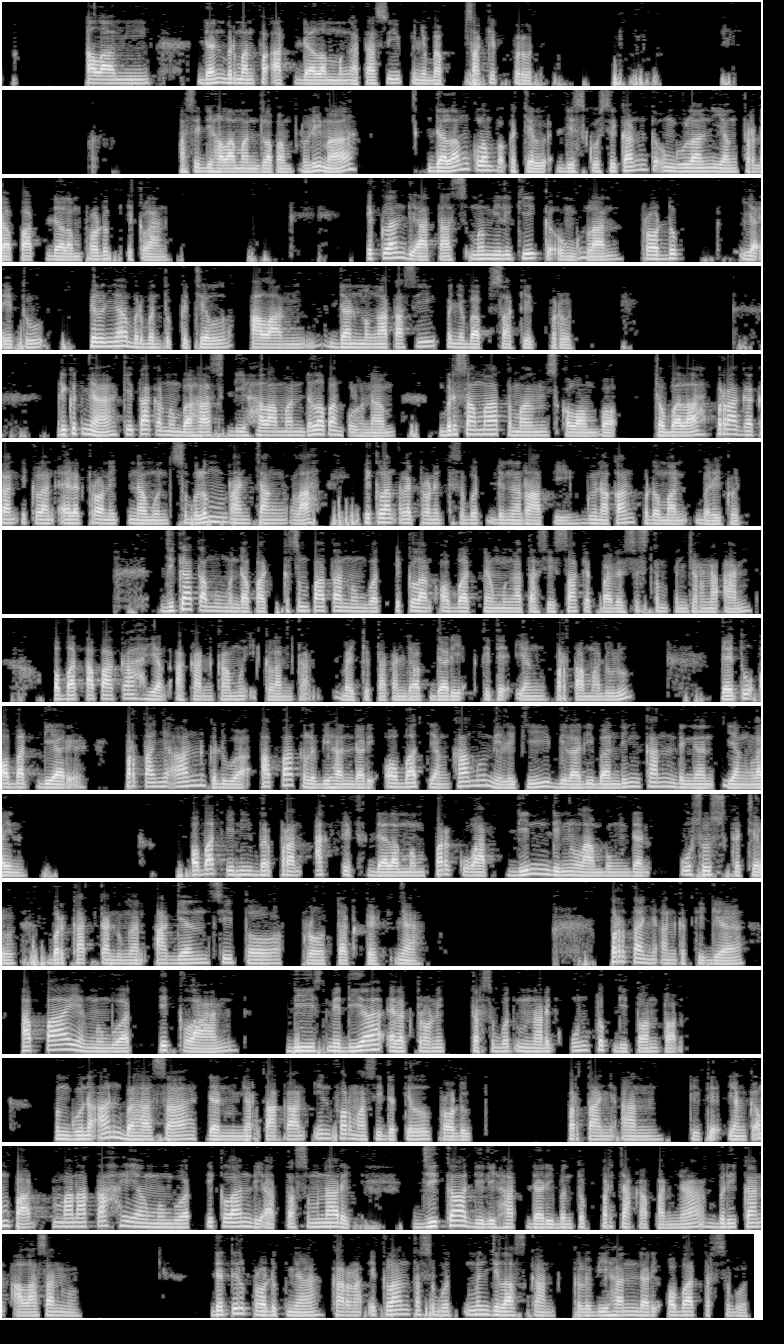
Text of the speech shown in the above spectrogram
alami, dan bermanfaat dalam mengatasi penyebab sakit perut. Masih di halaman 85, dalam kelompok kecil diskusikan keunggulan yang terdapat dalam produk iklan. Iklan di atas memiliki keunggulan produk yaitu pilnya berbentuk kecil, alami, dan mengatasi penyebab sakit perut. Berikutnya, kita akan membahas di halaman 86 bersama teman sekelompok. Cobalah peragakan iklan elektronik, namun sebelum rancanglah iklan elektronik tersebut dengan rapi. Gunakan pedoman berikut. Jika kamu mendapat kesempatan membuat iklan obat yang mengatasi sakit pada sistem pencernaan, obat apakah yang akan kamu iklankan? Baik, kita akan jawab dari titik yang pertama dulu, yaitu obat diare. Pertanyaan kedua, apa kelebihan dari obat yang kamu miliki bila dibandingkan dengan yang lain? Obat ini berperan aktif dalam memperkuat dinding lambung dan usus kecil berkat kandungan agen sitoprotektifnya. Pertanyaan ketiga, apa yang membuat iklan di media elektronik tersebut menarik untuk ditonton? Penggunaan bahasa dan menyertakan informasi detail produk. Pertanyaan titik yang keempat, manakah yang membuat iklan di atas menarik? Jika dilihat dari bentuk percakapannya, berikan alasanmu. Detil produknya karena iklan tersebut menjelaskan kelebihan dari obat tersebut.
